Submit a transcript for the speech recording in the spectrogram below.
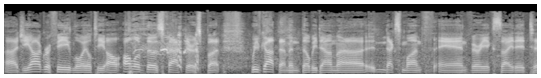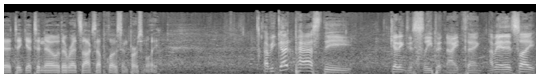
uh, geography, loyalty, all, all of those factors, but we've got them, and they'll be down uh, next month, and very excited to, to get to know the Red Sox up close and personally. Have you gotten past the getting to sleep at night thing? I mean, it's like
